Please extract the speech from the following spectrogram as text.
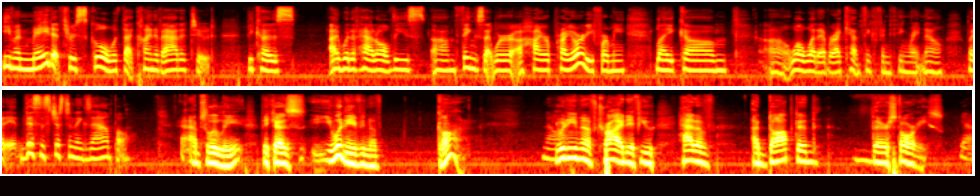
even made it through school with that kind of attitude because I would have had all these um, things that were a higher priority for me, like, um, uh, well, whatever. I can't think of anything right now, but it, this is just an example. Absolutely, because you wouldn't even have gone. No, You wouldn't even have tried if you had have adopted their stories yeah,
